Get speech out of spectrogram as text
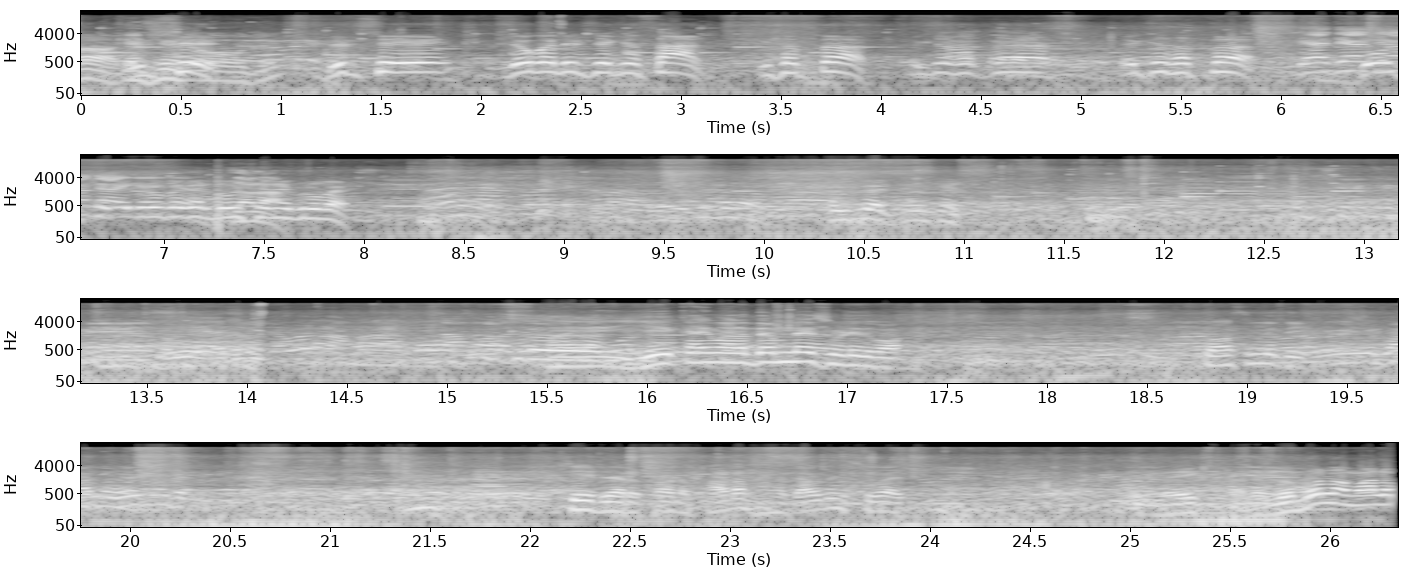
हा दीडशे। दीडशे देऊ का दीडशे एकशे साठ एकशे सत्तर एकशे सत्तर एकशे सत्तर। दोनशे एक रुपये कर दोनशे एक रुपये. हे काही मला दम नाही सोडित बा. तो ते. चेट जरा थोडं फाडा जाऊ दे शिवाय लई. बोल ना मला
